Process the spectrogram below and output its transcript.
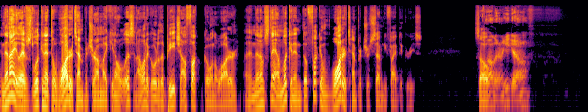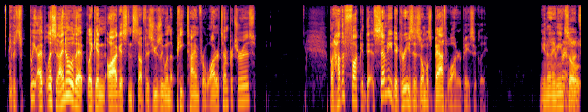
And then I, I was looking at the water temperature. I'm like, you know, listen, I want to go to the beach. I'll fuck go in the water. And then I'm staying. I'm looking, and the fucking water temperature 75 degrees. So Oh, there you go. But it's weird. I, listen, I know that like in August and stuff is usually when the peak time for water temperature is. But how the fuck 70 degrees is almost bath water, basically. You know what I mean? So much.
